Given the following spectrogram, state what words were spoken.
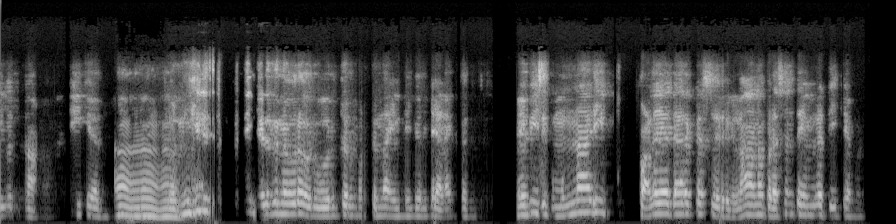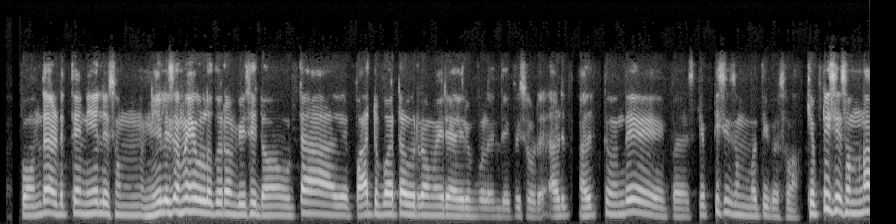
இவர் தான் எழுதினவர் அவர் ஒருத்தர் மட்டும்தான் இன்னைக்கு வரைக்கும் எனக்கு தெரிஞ்சு. மேபி இதுக்கு முன்னாடி பழைய டேரக்டர்ஸ் இருக்கலாம் ஆனா பிரசன்ட் டைம்ல டிகே இப்போ வந்து அடுத்து நீலிசம் நீலிசமே இவ்வளவு தூரம் பேசிட்டோம் விட்டா அது பாட்டு பாட்டா விடுற மாதிரி ஆயிரும் போல இந்த எபிசோடு அடுத்து அடுத்து வந்து இப்ப ஸ்கெப்டிசிசம் பத்தி பேசலாம். ஸ்கெப்டிசிசம்னா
